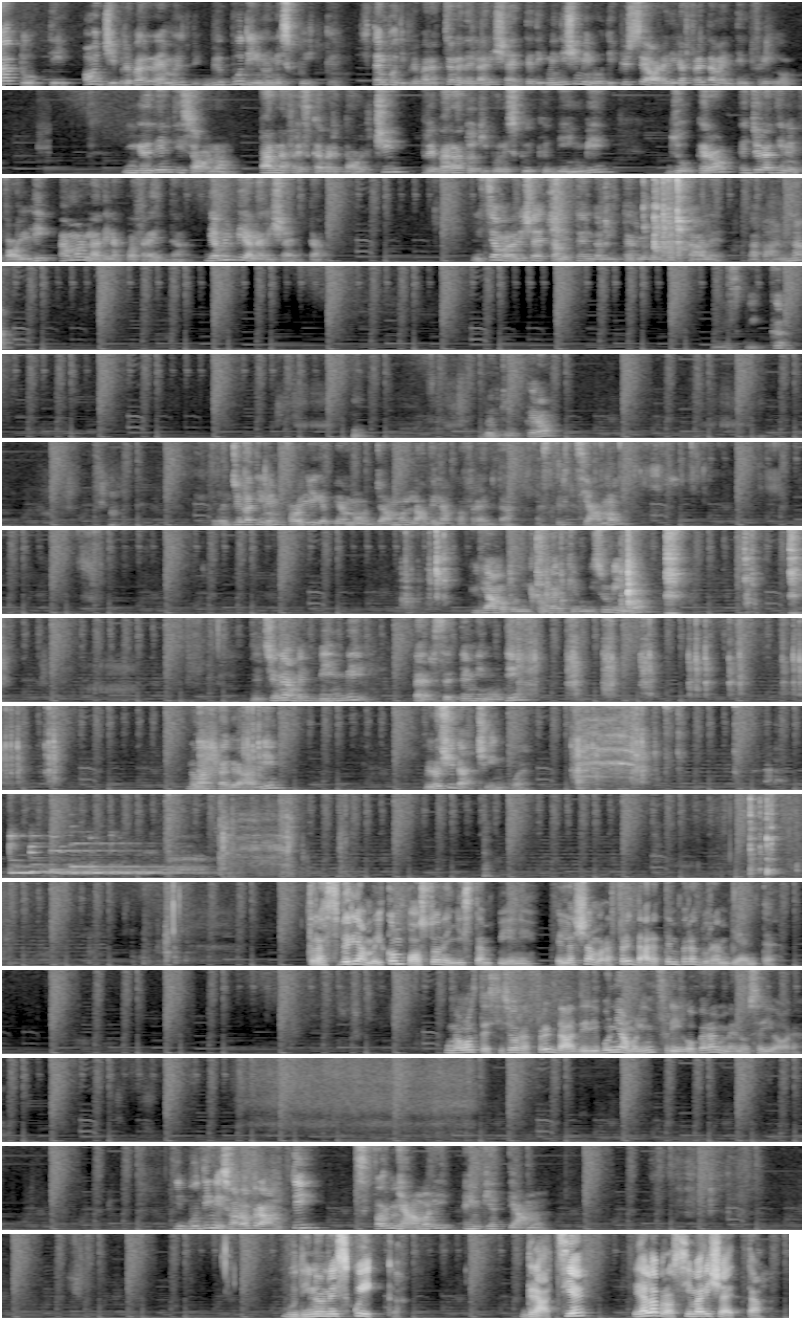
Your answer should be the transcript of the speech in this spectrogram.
Ciao a tutti, oggi prepareremo il budino Nesquik. Il tempo di preparazione della ricetta è di 15 minuti più 6 ore di raffreddamento in frigo. Gli ingredienti sono panna fresca per dolci, preparato tipo Nesquik bimbi, zucchero e gelatina in fogli ammollata in acqua fredda. Diamo il via alla ricetta. Iniziamo la ricetta mettendo all'interno del boccale la panna Nesquik lo zucchero. E la gelatina in fogli che abbiamo già mollato in acqua fredda. La strizziamo. Chiudiamo con il coperchio a misurino. Lezioniamo il bimbi per 7 minuti. 90 gradi. Velocità 5 Trasferiamo il composto negli stampini e lasciamo raffreddare a temperatura ambiente. Una volta che si sono raffreddati riponiamoli in frigo per almeno 6 ore. I budini sono pronti, sformiamoli e impiattiamo. Budino Nesquik. Grazie e alla prossima ricetta!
